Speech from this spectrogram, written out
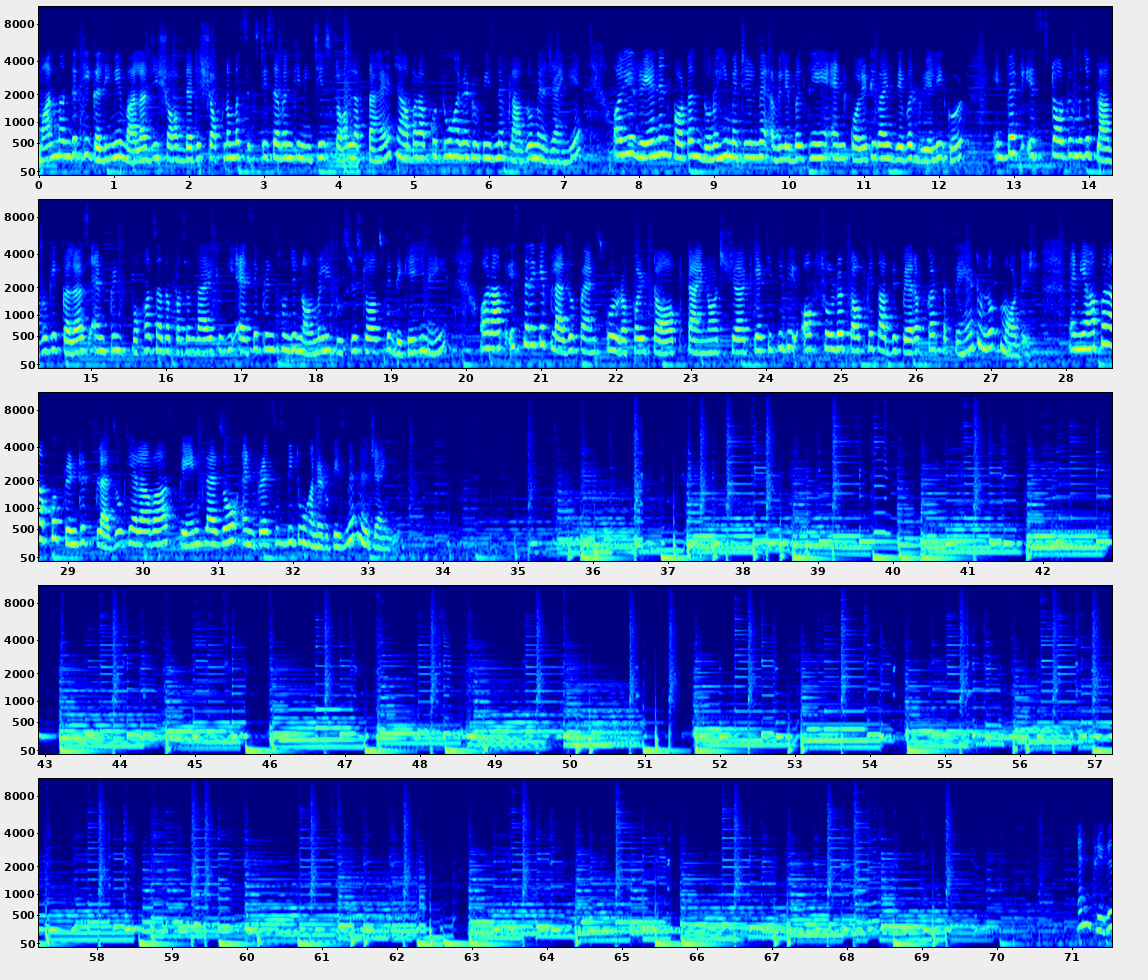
हनुमान मंदिर की गली में Balaji shop that is shop number 67 के नीचे स्टॉल लगता है, जहाँ पर आपको टू हंड्रेड रुपीज़ में प्लाजो मिल जाएँगे। और ये रेन एंड कॉटन दोनों ही मटेरियल में अवेलेबल थे and quality wise they were really good in fact इस स्टॉल पे मुझे प्लाजो के कलर्स एंड प्रिंट्स बहुत ज़्यादा पसंद आए, क्योंकि ऐसे प्रिंट्स मुझे नॉर्मली दूसरे स्टॉल्स पर दिखे ही नहीं। और आप इस तरह के प्लाजो पैंट्स को ruffle top tie knot shirt या किसी भी ऑफ़ शोल्डर टॉप के साथ भी पेयरअप कर सकते हैं टू लुक मॉडिश एंड यहाँ पर आपको प्रिंटेड प्लाजो के अलावा प्लेन प्लाजो एंड ड्रेसेस भी टू हंड्रेड रुपीज़ में मिल जाएँगी।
